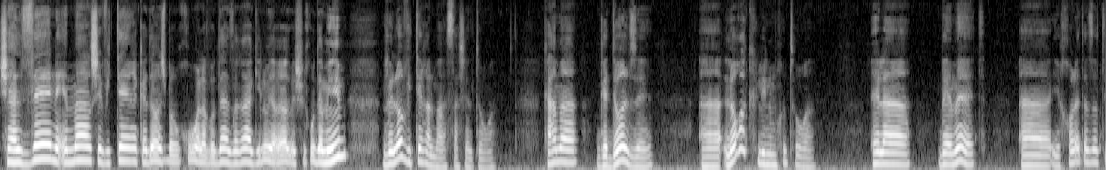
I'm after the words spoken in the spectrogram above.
שעל זה נאמר שוויתר הקדוש ברוך הוא על עבודה זרה, גילוי עריות ושפיכות דמים, ולא ויתר על מעשה של תורה. כמה גדול זה uh, לא רק ללמוד תורה, אלא באמת היכולת הזאת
